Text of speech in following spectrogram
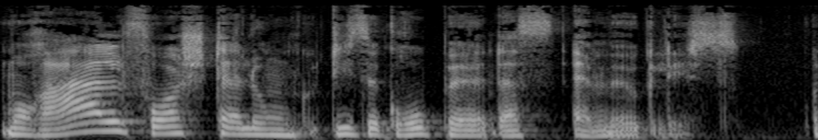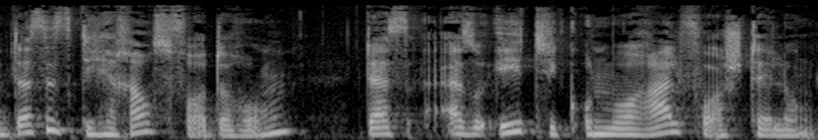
Moralvorstellung dieser Gruppe das ermöglicht. Und das ist die Herausforderung, dass also Ethik und Moralvorstellung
